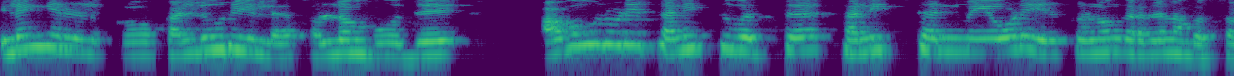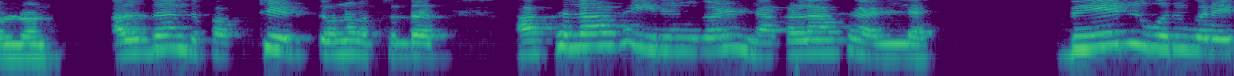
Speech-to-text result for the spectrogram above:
இளைஞர்களுக்கோ கல்லூரியில சொல்லும் போது அவங்களுடைய தனித்துவத்தை தனித்தன்மையோட இருக்கணுங்கிறத நம்ம சொல்லணும். அதுதான் இந்த ஃபர்ஸ்ட் எடுத்தோன்னு அவர் சொல்றாரு. அசலாக இருங்கள் நகலாக அல்ல. வேறு ஒருவரை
